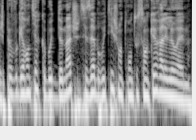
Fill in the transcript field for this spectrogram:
Et je peux vous garantir qu'au bout de deux matchs, ces abrutis chanteront tous en chœur à l'OM.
